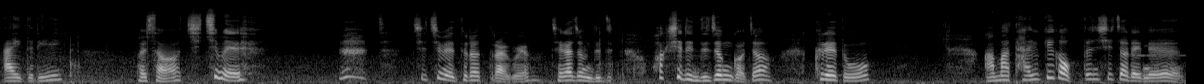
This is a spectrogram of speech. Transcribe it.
아이들이 벌써 취침에 취침에 들었더라고요. 제가 좀 늦, 확실히 늦은 거죠. 그래도 아마 다육이가 없던 시절에는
